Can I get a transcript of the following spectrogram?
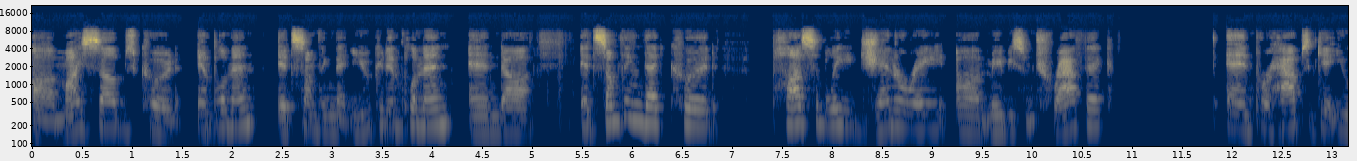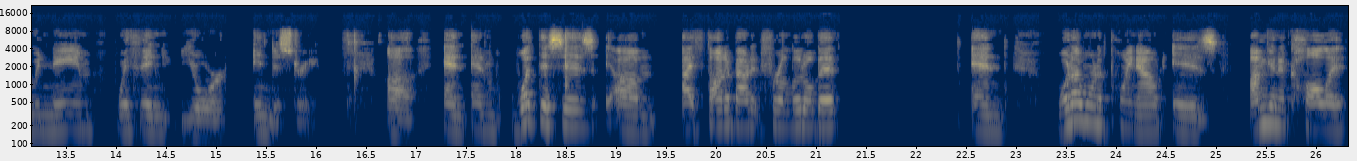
uh, my subs could implement. It's something that you could implement, and uh, it's something that could possibly generate uh, maybe some traffic and perhaps get you a name within your industry. Uh, and and what this is, um, I thought about it for a little bit, and what I want to point out is I'm going to call it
